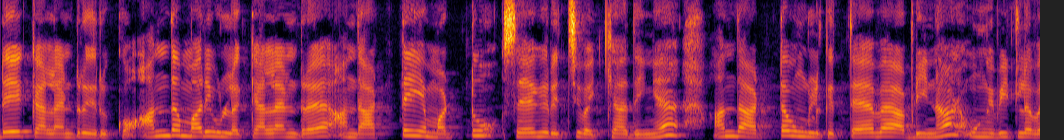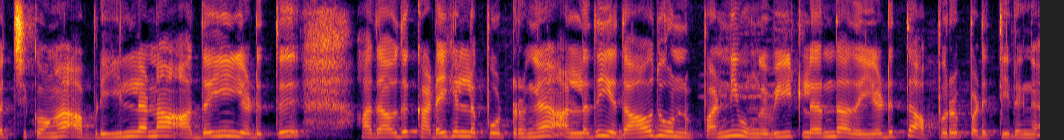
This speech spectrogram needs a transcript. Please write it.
டே கேலண்டர் இருக்கும். அந்த மாதிரி உள்ள கேலண்டரை அந்த அட்டையை மட்டும் சேகரித்து வைக்காதீங்க. அந்த அட்டை உங்களுக்கு தேவை அப்படின்னா உங்கள் வீட்டில் வச்சுக்கோங்க. அப்படி இல்லைன்னா அதையும் எடுத்து அதாவது கடைகளில் போட்டுருங்க. அல்லது ஏதாவது ஒன்று பண்ணி உங்கள் வீட்டிலேருந்து அதை எடுத்து அப்புறப்படுத்திடுங்க.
